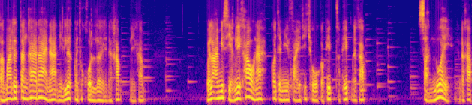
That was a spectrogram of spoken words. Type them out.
สามารถเลือกตั้งค่าได้นะนี่เลือกไปทุกคนเลยนะครับนี่ครับ เวลามีเสียงเรียกเข้านะ ก็จะมีไฟที่โชว์กระพริบกระพริบนะครับ สั่นด้วยนะครับ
